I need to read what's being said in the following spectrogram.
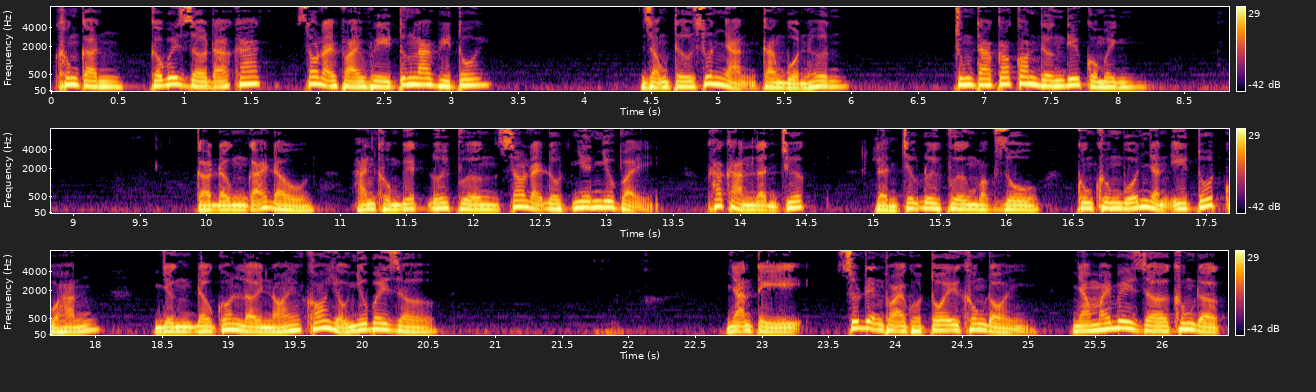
không cần, cậu bây giờ đã khác, sao lại phải vì tương lai vì tôi? Giọng từ Xuân Nhạn càng buồn hơn. Chúng ta có con đường đi của mình. Cao Đông gãi đầu, hắn không biết đối phương sao lại đột nhiên như vậy, khác hẳn lần trước. Lần trước đối phương mặc dù cũng không muốn nhận ý tốt của hắn, nhưng đâu có lời nói khó hiểu như bây giờ. Nhạn tỷ, số điện thoại của tôi không đổi, nhà máy bây giờ không được.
